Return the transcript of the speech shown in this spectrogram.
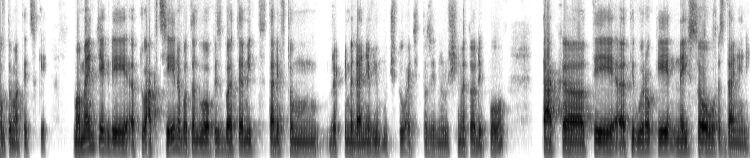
automaticky. V momentě, kdy tu akci nebo ten dluhopis budete mít tady v tom, řekněme, daňovém účtu, ať to zjednodušíme toho DIPu, tak eh, ty, eh, ty úroky nejsou zdaněny.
